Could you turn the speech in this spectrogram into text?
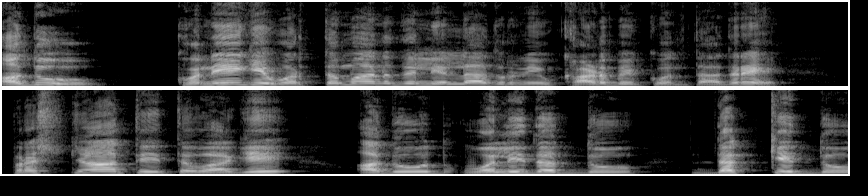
ಅದು ಕೊನೆಗೆ ವರ್ತಮಾನದಲ್ಲಿ ಎಲ್ಲಾದರೂ ನೀವು ಕಾಡಬೇಕು ಅಂತಾದರೆ ಪ್ರಶ್ನಾತೀತವಾಗಿ ಅದು ಒಲಿದದ್ದು, ದಕ್ಕಿದ್ದು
